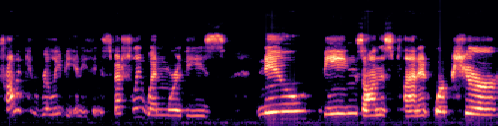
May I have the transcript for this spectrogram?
trauma can really be anything, especially when we're these new beings on this planet. We're pure,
